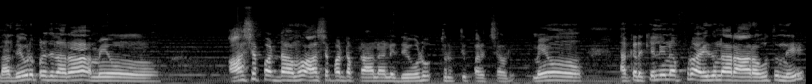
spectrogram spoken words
నా దేవుడు ప్రజలారా మేము ఆశపడ్డాము ఆశపడ్డ ప్రాణాన్ని దేవుడు తృప్తిపరిచాడు. మేము అక్కడికి వెళ్ళినప్పుడు ఐదున్నర ఆరు అవుతుంది.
